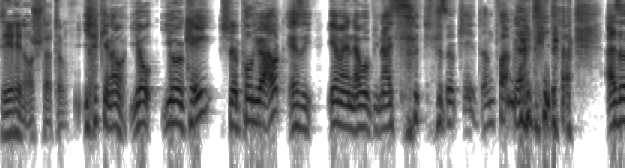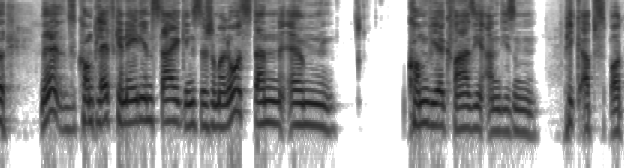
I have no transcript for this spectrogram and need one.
Serienausstattung. Ja, genau. Yo, you okay? Should I pull you out? Er so, yeah man, that would be nice. Ich so, okay, dann fahren wir halt wieder. Also, ne, komplett Canadian-Style ging's da schon mal los. Dann ähm, kommen wir quasi an diesem Pickup-Spot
